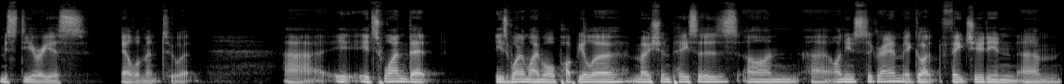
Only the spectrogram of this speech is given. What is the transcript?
mysterious element to it. Uh, it. It's one that is one of my more popular motion pieces on uh, on Instagram. It got featured in um,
